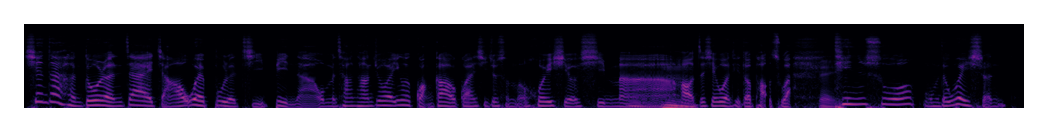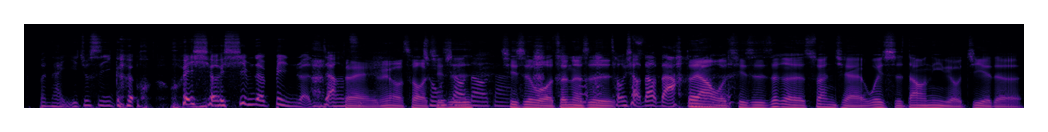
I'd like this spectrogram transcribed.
现在很多人在讲到胃部的疾病啊，我们常常就会因为广告的关系，就什么灰血心嘛，好这些问题都跑出来。听说我们的胃神本来也就是一个 灰血心的病人，这样子。对，没有错。其实其实我真的是 从小到大。对啊，我其实这个算起来胃食道逆流界的。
